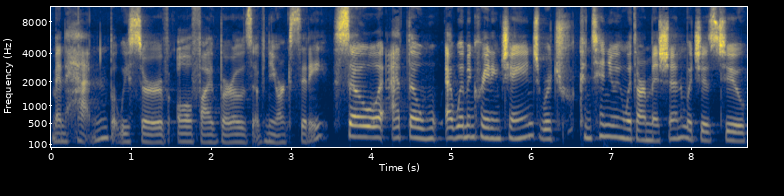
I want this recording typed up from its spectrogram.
Manhattan, but we serve all five boroughs of New York City. So at the at Women Creating Change, we're tr- continuing with our mission, which is to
